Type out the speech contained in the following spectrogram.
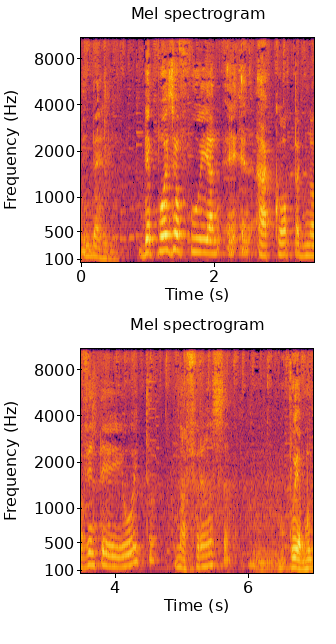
em Berlim. Depois eu fui à à Copa de 98, na França. Fui a mu-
